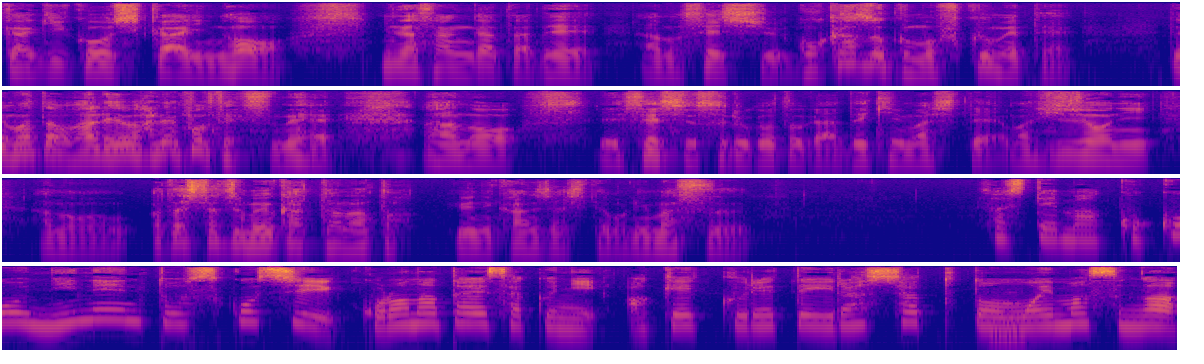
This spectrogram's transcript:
科技工士会の皆さん方で、あの接種、ご家族も含めて、でまた我々もですねあの接種することができまして、まあ、非常にあの私たちも良かったなというふうに感謝しております。そしてまあここ2年と少しコロナ対策に明け暮れていらっしゃったと思いますが、うん、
